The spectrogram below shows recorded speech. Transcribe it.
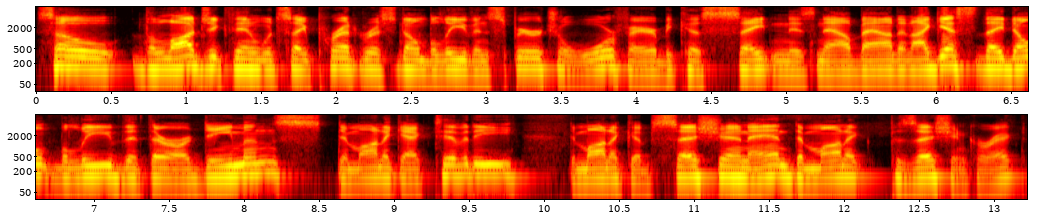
So the logic then would say preterists don't believe in spiritual warfare because Satan is now bound. And I guess they don't believe that there are demons, demonic activity, demonic obsession, and demonic possession, correct?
